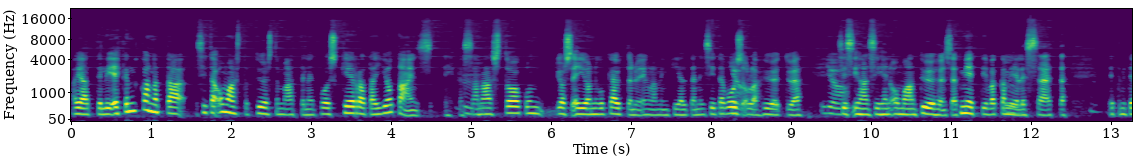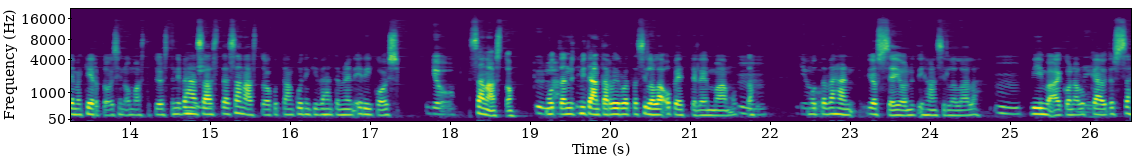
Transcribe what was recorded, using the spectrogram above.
ajattelin, ehkä nyt kannattaa sitä omasta työstä, mä ajattelen, että voisi kerrata jotain ehkä mm. sanastoa, kun jos ei ole niin kuin käyttänyt englannin kieltä, niin siitä voisi Joo. olla hyötyä Joo. siis ihan siihen omaan työhönsä. Että miettii vaikka mm. mielessä, että, että miten mä kertoisin omasta työstä, niin vähän niin. saa sitä sanastoa, kun tämä on kuitenkin vähän tämmöinen erikois, Joo, sanasto. kyllä. mutta nyt mitään tarvitse ruveta sillä lailla opettelemaan, mutta, Mm, joo. mutta vähän, jos se ei ole nyt ihan sillä lailla mm, viime aikoina ollut Niin. käytössä.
